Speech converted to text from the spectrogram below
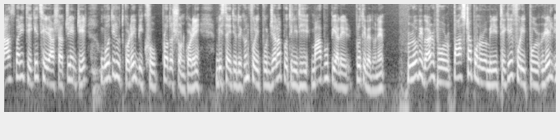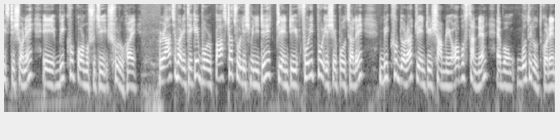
রাজবাড়ি থেকে ছেড়ে আসা ট্রেনটির গতিরোধ করে বিক্ষোভ প্রদর্শন করে। বিস্তারিত দেখুন ফরিদপুর জেলা প্রতিনিধি মাহবুব পিয়ালের প্রতিবেদনে। রবিবার ভোর পাঁচটা পনেরো মিনিট থেকে ফরিদপুর রেল স্টেশনে এ বিক্ষোভ কর্মসূচি শুরু হয়। রাজবাড়ী থেকে ভোর পাঁচটা চল্লিশ মিনিটে ট্রেনটি ফরিদপুর এসে পৌঁছালে বিক্ষুব্ধরা ট্রেনটির সামনে অবস্থান নেন এবং গতিরোধ করেন।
